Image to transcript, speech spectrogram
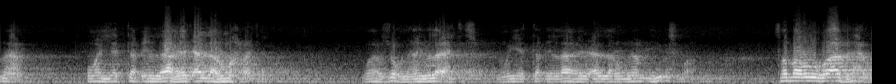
نعم. ومن يتق الله يجعل له مخرجا. ويرزقه من حيث لا يحتسب ومن يتق الله يجعل له من أمره يسرا. صبروا وأفلحوا.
